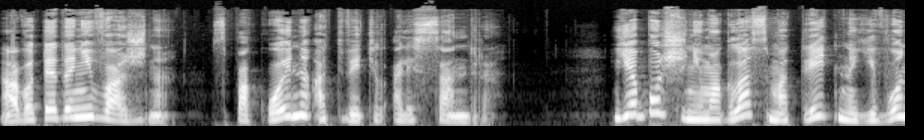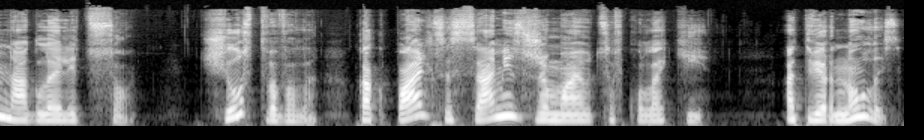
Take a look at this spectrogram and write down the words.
«А вот это не важно», – спокойно ответил Александра. Я больше не могла смотреть на его наглое лицо. Чувствовала, как пальцы сами сжимаются в кулаки. Отвернулась,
